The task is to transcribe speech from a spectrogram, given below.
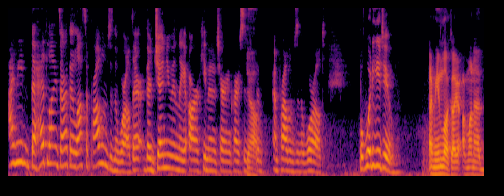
I mean, the headlines are there are lots of problems in the world. There, there genuinely are humanitarian crises Yeah. and, and problems in the world. But what do you do? I mean, look, I, I want to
